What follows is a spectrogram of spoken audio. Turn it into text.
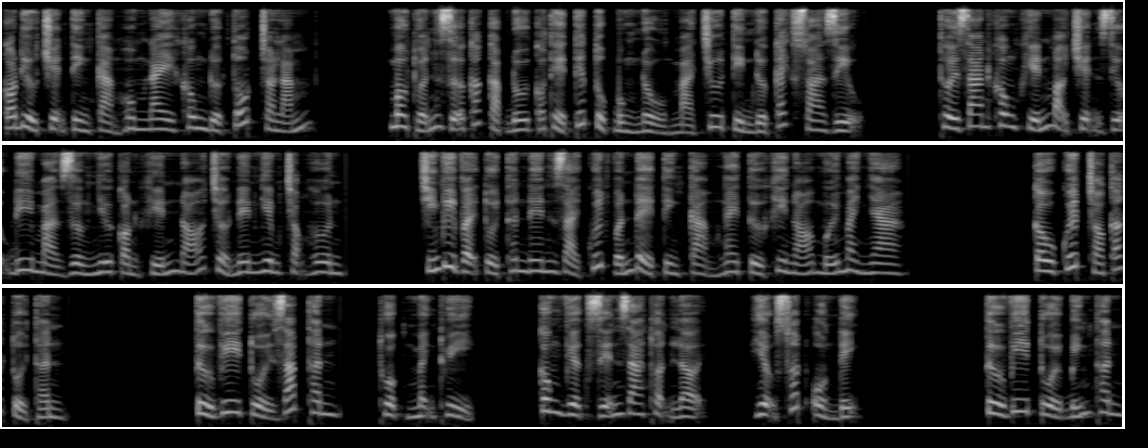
Có điều chuyện tình cảm hôm nay không được tốt cho lắm. Mâu thuẫn giữa các cặp đôi có thể tiếp tục bùng nổ mà chưa tìm được cách xoa dịu. Thời gian không khiến mọi chuyện dịu đi mà dường như còn khiến nó trở nên nghiêm trọng hơn. Chính vì vậy tuổi thân nên giải quyết vấn đề tình cảm ngay từ khi nó mới manh nha. Câu quyết cho các tuổi thân. Tử vi tuổi giáp thân, thuộc mệnh thủy. Công việc diễn ra thuận lợi, hiệu suất ổn định. Tử vi tuổi bính thân,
